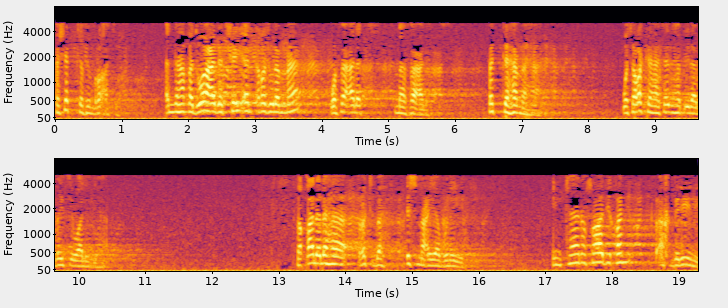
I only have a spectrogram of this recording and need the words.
فشك في امرأته. أنها قد واعدت شيئا رجلا ما وفعلت ما فعلت. فاتهمها. وتركها تذهب إلى بيت والدها. فقال لها عتبة اسمعي يا بني. إن كان صادقا فأخبريني.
